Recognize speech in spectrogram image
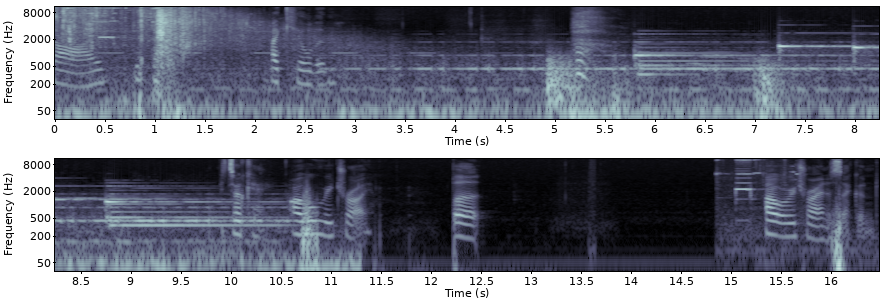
Die. Just die. I killed him. it's okay. I will retry. But I will retry in a second.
